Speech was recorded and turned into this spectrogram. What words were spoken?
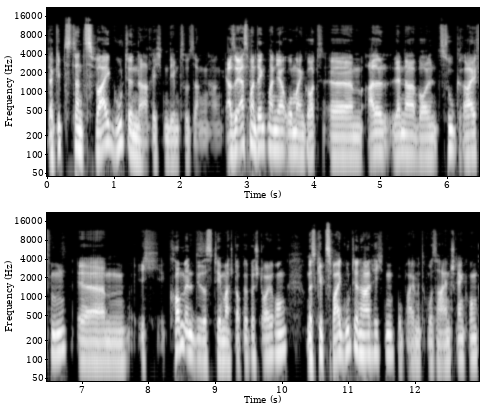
Da gibt's dann zwei gute Nachrichten in dem Zusammenhang. Also erstmal denkt man ja, oh mein Gott, ähm, alle Länder wollen zugreifen. Ähm, ich komme in dieses Thema Doppelbesteuerung. Und es gibt zwei gute Nachrichten, wobei mit großer Einschränkung.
